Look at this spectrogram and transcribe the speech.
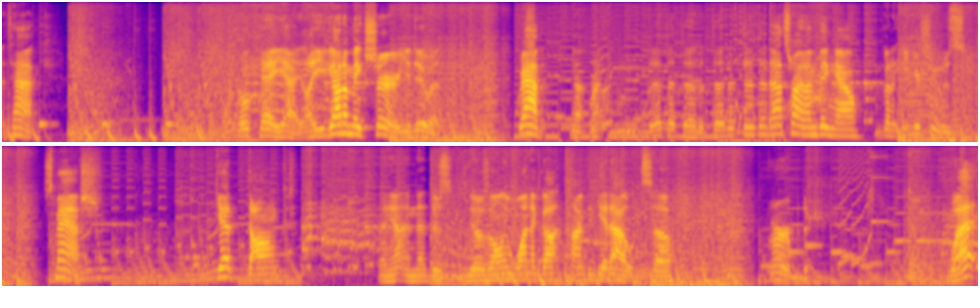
Attack. Okay, yeah, like you gotta make sure you do it. Grab it. Yeah, right. That's right, I'm big now. I'm gonna eat your shoes. Smash. Get donked. And yeah, and there's there's only one that got time to get out, so. Gerbed. What?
